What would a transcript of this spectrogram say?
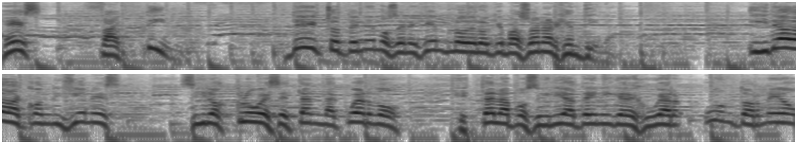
Es factible. De hecho, tenemos el ejemplo de lo que pasó en Argentina. Y dadas las condiciones si los clubes están de acuerdo, está la posibilidad técnica de jugar un torneo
